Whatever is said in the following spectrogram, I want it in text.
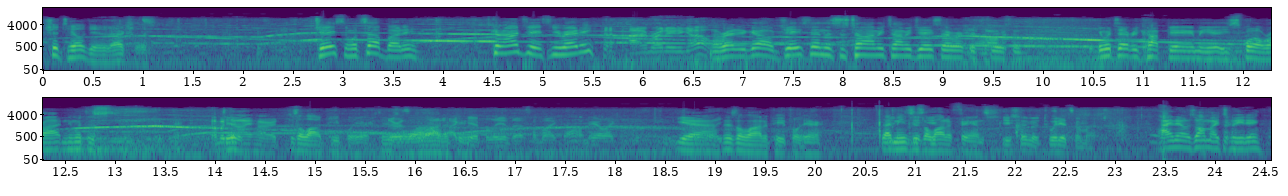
Should tailgate it, actually. Jason, what's up, buddy? What's going on, Jason? You ready? I'm ready to go. I'm ready to go. Jason, this is Tommy. Tommy Jason. I work with Hello. Jason. He went to every cup game. He, he's spoiled rotten. He went to. I'm a Dude, diehard. There's a lot of people here. There's, There's a lot. of people. I can't believe this. I'm like, oh, I'm here like. Yeah, Really? there's a lot of people here. That means there's a lot of fans. You shouldn't have tweeted so much. I know. it was on my tweeting.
